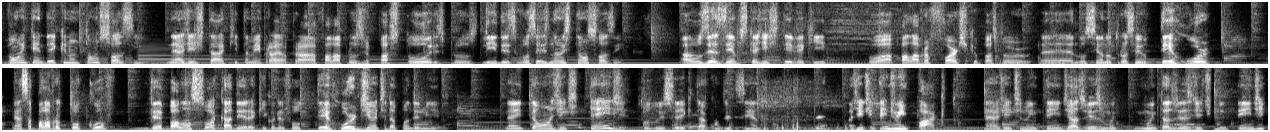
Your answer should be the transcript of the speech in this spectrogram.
vão entender que não estão sozinhos. Né? A gente está aqui também para falar para os pastores, para os líderes, vocês não estão sozinhos. Ah, os exemplos que a gente teve aqui, a palavra forte que o pastor é, Luciano trouxe, o terror. Essa palavra tocou, balançou a cadeira aqui quando ele falou terror diante da pandemia. Né? Então a gente entende tudo isso aí que está acontecendo. Né? A gente entende o impacto. Né? A gente não entende, às vezes, muitas vezes a gente não entende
